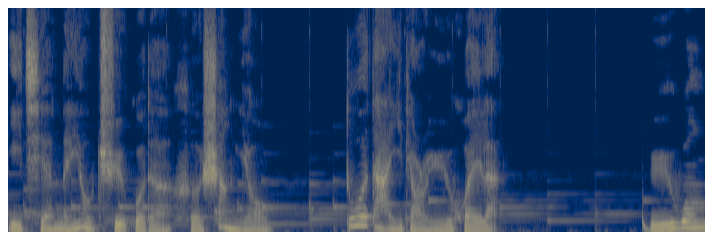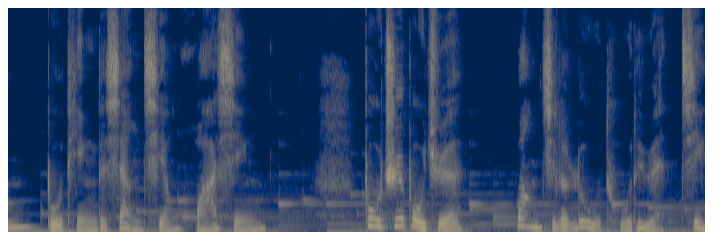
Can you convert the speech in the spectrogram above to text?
以前没有去过的河上游，多打一点鱼回来。渔翁不停地向前滑行，不知不觉。忘记了路途的远近。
